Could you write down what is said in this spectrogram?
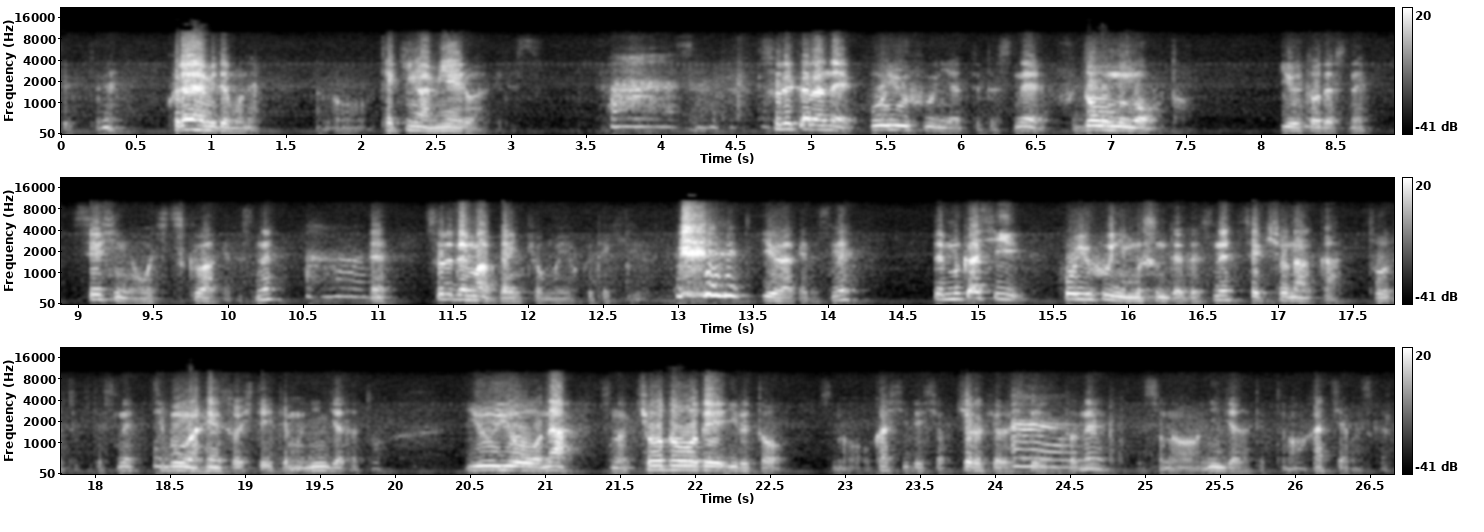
言ってね暗闇でもねあの敵が見えるわけです。ああそうですか。それからねこういうふうにやってですね不動無業というとですね精神が落ち着くわけですね。あえそれでまあ勉強もよくできるように いうわけですねで昔こういうふうに結んでですね関所なんか通るときですね自分は変装していても忍者だというようなその挙動でいるとそのおかしいでしょキョロキョロしているとねその忍者だということが分かっちゃいますから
